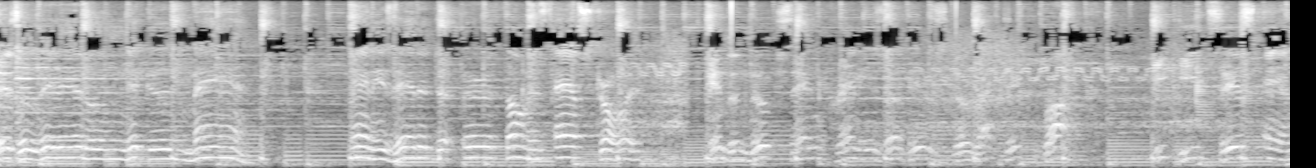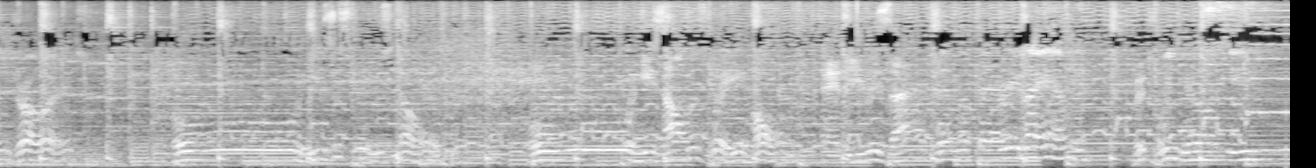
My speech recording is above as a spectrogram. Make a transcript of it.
There's a little naked man, and he's headed to Earth on his asteroid. In the nooks and crannies of his galactic rock, he keeps his androids. Oh, he's a space gnome. Oh, he's on his way home, and he resides in the fairyland between your ears.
